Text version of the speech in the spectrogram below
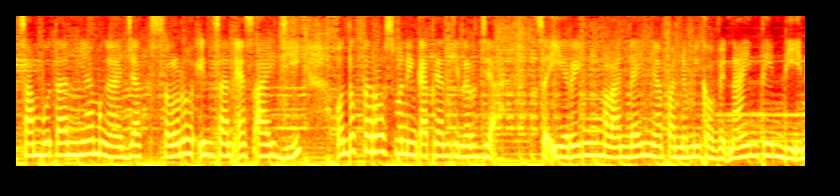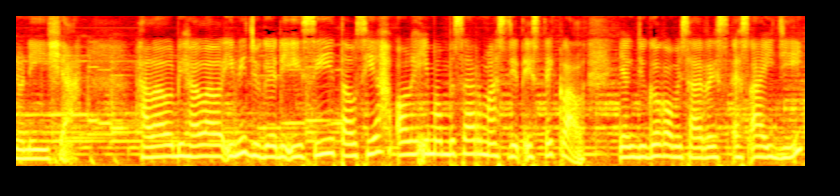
sambutannya mengajak seluruh insan SIG untuk terus meningkatkan kinerja seiring melandainya pandemi COVID-19 di Indonesia. Halal bihalal ini juga diisi tausiah oleh Imam Besar Masjid Istiqlal yang juga Komisaris SIG,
